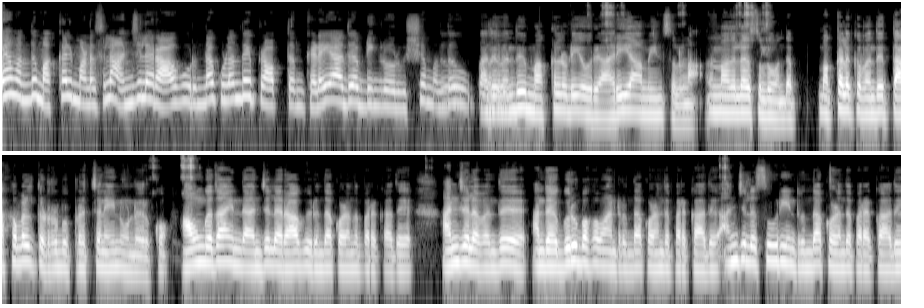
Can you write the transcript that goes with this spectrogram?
ஏன் வந்து மக்கள் மனசுல அஞ்சுல ராகு இருந்தா குழந்தை பிராப்தம் கிடையாது அப்படிங்கிற ஒரு விஷயம் வந்து அது வந்து மக்களுடைய ஒரு அறியாமைன்னு சொல்லலாம். முதல்ல சொல்லுவோம் இந்த மக்களுக்கு வந்து தகவல் தொடர்பு பிரச்சனைன்னு ஒன்று இருக்கும். அவங்க தான் இந்த அஞ்சுல ராகு இருந்தால் குழந்தை பிறக்காது. அஞ்சல வந்து அந்த குரு பகவான் இருந்தால் குழந்தை பிறக்காது. அஞ்சில் சூரியன் இருந்தால் குழந்தை பிறக்காது.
